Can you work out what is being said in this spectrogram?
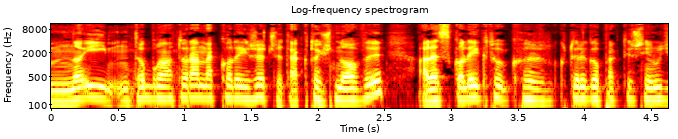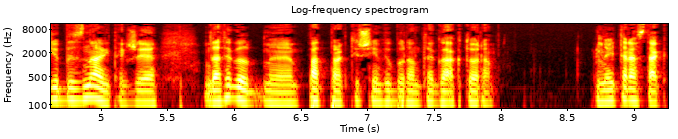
No i to była naturalna kolej rzeczy, tak? Ktoś nowy, ale z kolei, którego praktycznie ludzie by znali. Także dlatego e, padł praktycznie wybór tego aktora. No i teraz tak,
